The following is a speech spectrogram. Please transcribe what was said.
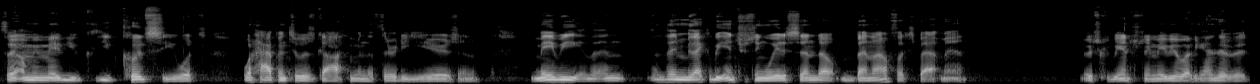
So, I mean, maybe you you could see what what happened to his Gotham in the 30 years, and maybe and then and then that could be an interesting way to send out Ben Affleck's Batman, which could be interesting. Maybe by the end of it,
